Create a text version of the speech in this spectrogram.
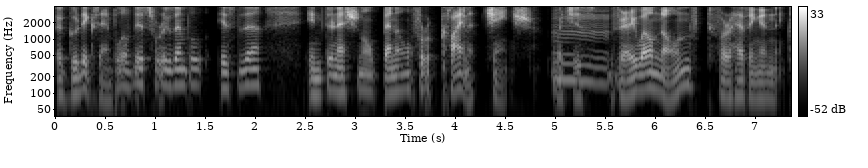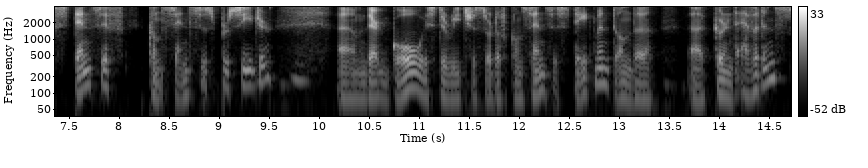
a good example of this, for example, is the International Panel for Climate Change, which is Mm. very well known for having an extensive consensus procedure. Um, their goal is to reach a sort of consensus statement on the uh, current evidence.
